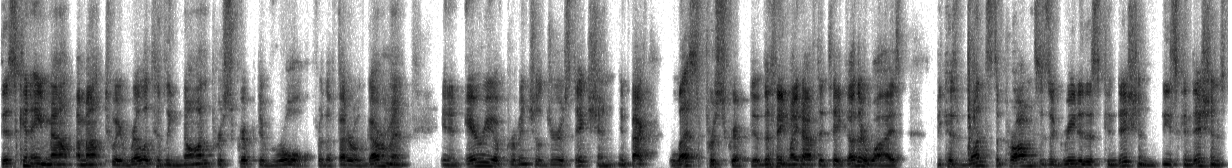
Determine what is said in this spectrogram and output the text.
This can amount, amount to a relatively non prescriptive role for the federal government in an area of provincial jurisdiction, in fact, less prescriptive than they might have to take otherwise, because once the provinces agree to this condition, these conditions,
